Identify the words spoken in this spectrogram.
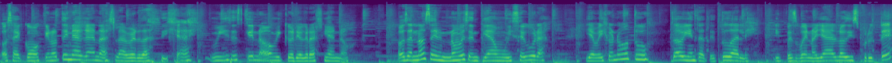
o sea, como que no tenía ganas, la verdad. Dije, ay, me dices que no, mi coreografía no. O sea, no sé, no me sentía muy segura. Y ella me dijo, no, tú, tú aviéntate, tú dale. Y pues bueno, ya lo disfruté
